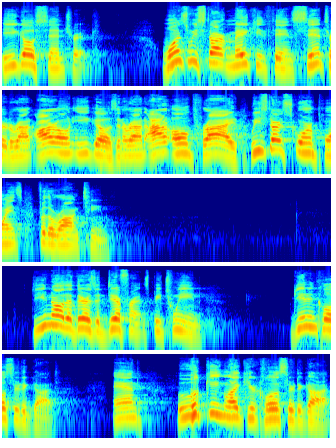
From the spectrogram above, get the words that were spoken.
egocentric? Once we start making things centered around our own egos and around our own pride, we start scoring points for the wrong team. Do you know that there is a difference between getting closer to God and looking like you're closer to God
